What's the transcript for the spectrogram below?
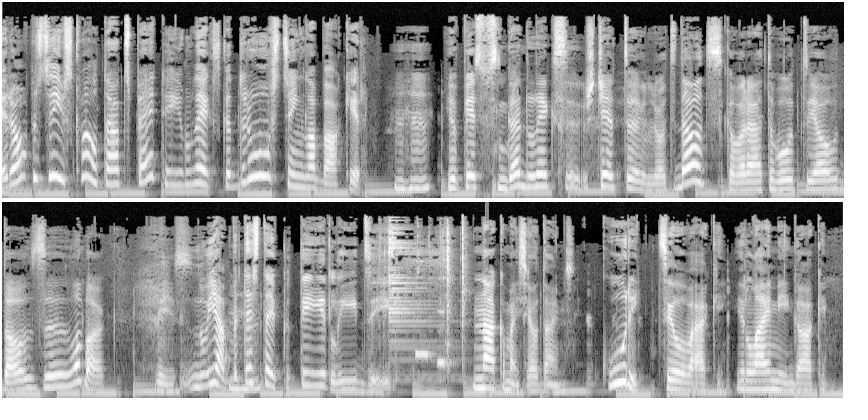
Eiropas dzīves kvalitātes pētījuma liekas, ka drusciņi labāk ir. Mm -hmm. Jo 15 gadi liekas šķiet ļoti daudz, ka varētu būt jau daudz eh, labāk. Bijis. Nu, jā, bet mm -hmm. es teiktu, ka tie ir līdzīgi. Nākamais jautājums. Kuri cilvēki ir laimīgāki?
